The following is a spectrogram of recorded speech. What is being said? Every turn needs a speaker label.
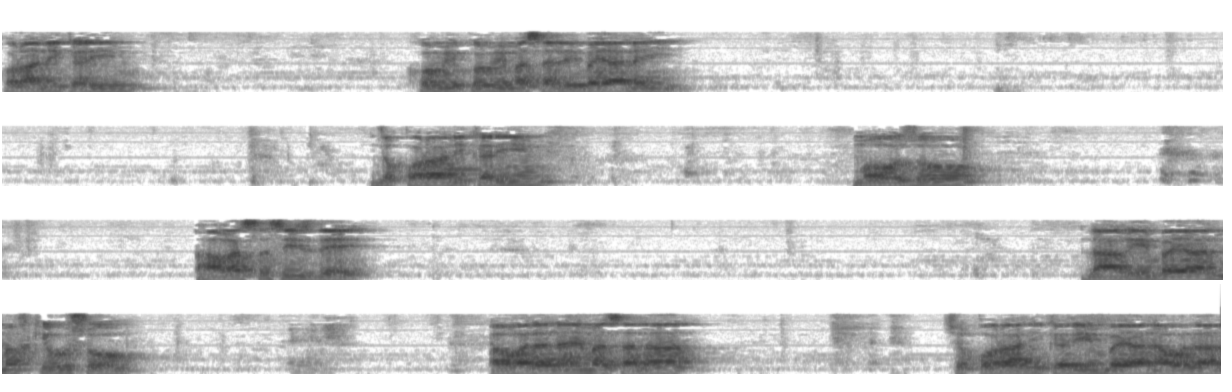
Speaker 1: قران کریم کومې کومې مسلې بیانې د قران کریم موضوع هغه سسیز دی داغي بیان مخ کې وشو اولنې مسله چې قران کریم بیانوله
